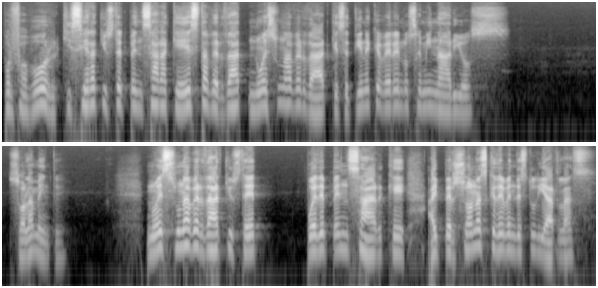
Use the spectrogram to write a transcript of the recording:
Por favor, quisiera que usted pensara que esta verdad no es una verdad que se tiene que ver en los seminarios solamente. No es una verdad que usted puede pensar que hay personas que deben de estudiarlas.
